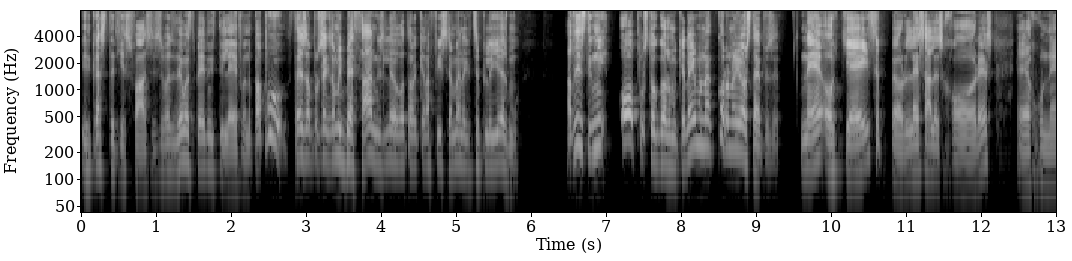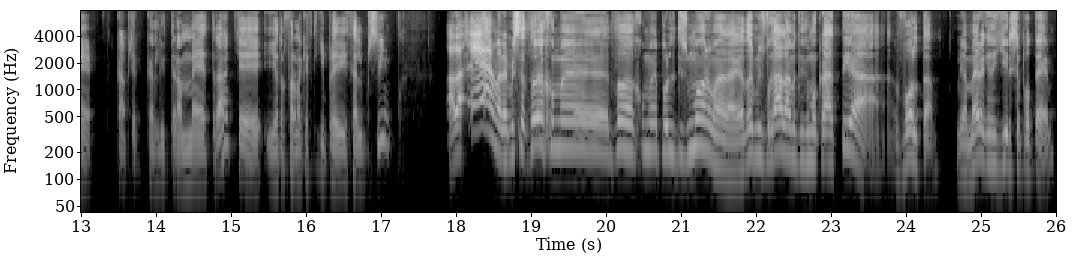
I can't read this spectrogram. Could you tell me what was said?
Ειδικά σε τέτοιες φάσεις. Δεν μας παίρνεις τηλέφωνο. Παππού, θες να προσέξεις να μην πεθάνεις, λέω εγώ τώρα και να αφήσεις εμένα και τις επιλογές μου. Αυτή τη στιγμή, όπου στον κόσμο και να ήμουν, κορονοϊός θα έπαιζε. Ναι, okay, σε πολλές άλλες χώρες έχουν κάποια καλύτερα μέτρα και ιατροφαρμακευτική περίθαλψη. Αλλά ε, μα εμείς εδώ έχουμε, εδώ έχουμε πολιτισμό, ρε, Εδώ εμείς βγάλαμε τη δημοκρατία βόλτα μια μέρα και δεν γύρισε ποτέ.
